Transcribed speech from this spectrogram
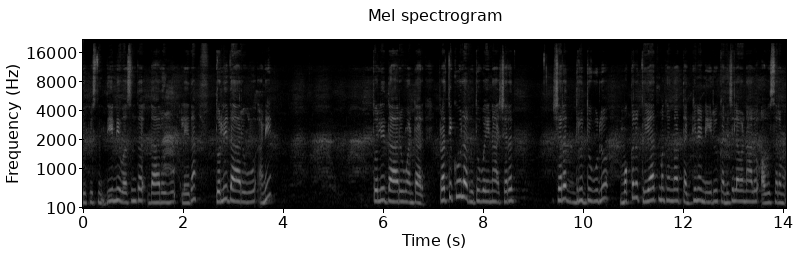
చూపిస్తుంది. దీన్ని వసంత దారువు లేదా తొలి దారువు అని తొలిదారు అంటారు. ప్రతికూల ఋతువైన శరద్ శరదృతువులో మొక్కలు క్రియాత్మకంగా తగ్గిన నీరు ఖనిజ లవణాలు అవసరము.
